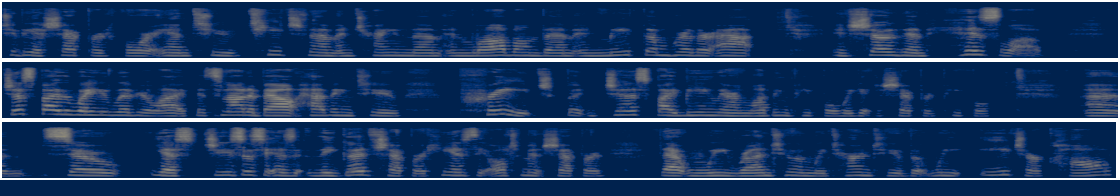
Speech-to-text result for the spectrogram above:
to be a shepherd for and to teach them and train them and love on them and meet them where they're at and show them His love just by the way you live your life. It's not about having to preach, but just by being there and loving people, we get to shepherd people. Um, so, yes, Jesus is the good shepherd. He is the ultimate shepherd that we run to and we turn to, but we each are called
